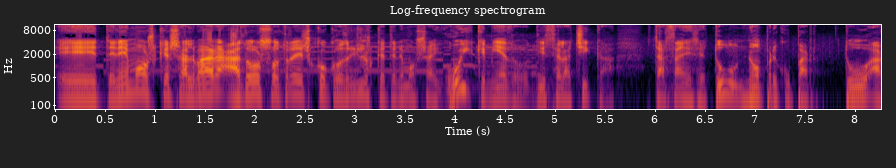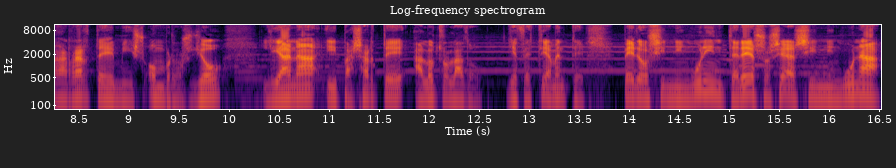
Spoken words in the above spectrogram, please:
eh, tenemos que salvar a dos o tres cocodrilos que tenemos ahí. Uy, qué miedo, dice la chica. Tarzán dice, tú no preocupar, tú agarrarte mis hombros, yo, liana, y pasarte al otro lado. Y efectivamente, pero sin ningún interés, o sea, sin ninguna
